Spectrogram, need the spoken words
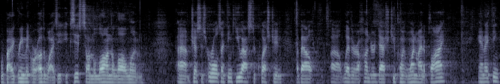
or by agreement or otherwise. It exists on the law and the law alone. Um, Justice Earls, I think you asked a question about uh, whether 100-2.1 might apply. And I think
